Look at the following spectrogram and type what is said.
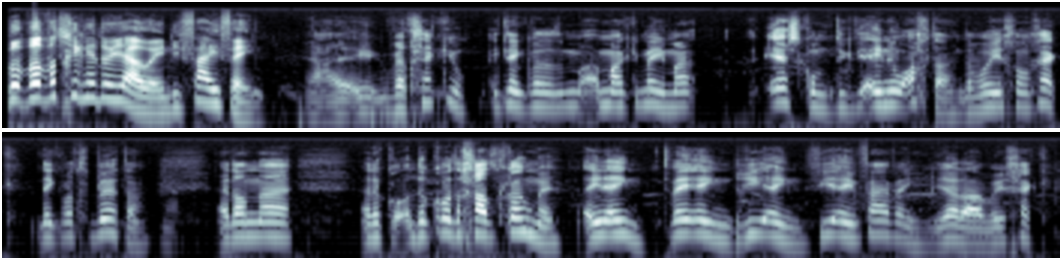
Wat, wat, wat ging er door jou heen, die 5-1? Ja, ik werd gek joh. Ik denk, wat maak je mee? Maar eerst komt natuurlijk die 1-0 achter. Dan word je gewoon gek. Ik denk, wat gebeurt er? En dan, uh, en dan, dan, dan gaat het komen. 1-1, 2-1, 3-1, 4-1, 5-1. Ja, daar word je gek.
